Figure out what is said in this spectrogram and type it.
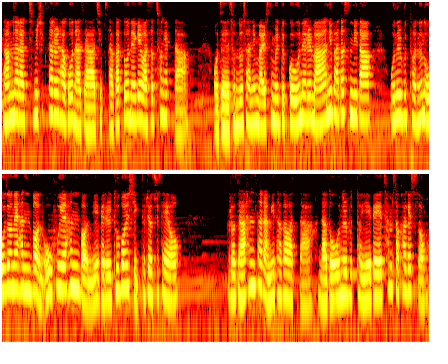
다음날 아침 식사를 하고 나자 집사가 또 내게 와서 청했다. 어제 전도사님 말씀을 듣고 은혜를 많이 받았습니다. 오늘부터는 오전에 한 번, 오후에 한 번 예배를 두 번씩 드려주세요. 그러자 한 사람이 다가왔다. 나도 오늘부터 예배에 참석하겠어.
